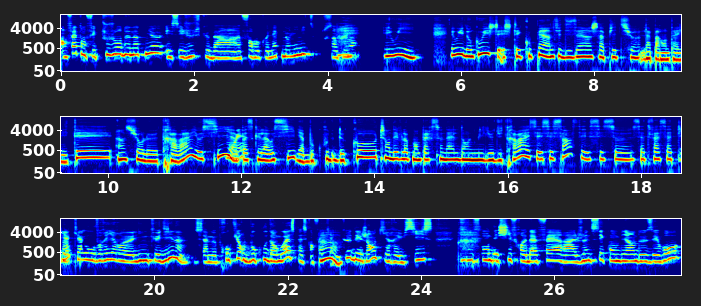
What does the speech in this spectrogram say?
en fait, on fait toujours de notre mieux et c'est juste que ben faut reconnaître nos limites tout simplement. Et oui, et oui, donc oui, je t'ai coupé, hein, tu disais un chapitre sur la parentalité, un sur le travail aussi, parce que là aussi, il y a beaucoup de coachs en développement personnel dans le milieu du travail. C'est ça, c'est ce, cette facette-là? Il n'y a qu'à ouvrir euh, LinkedIn, ça me procure beaucoup d'angoisse parce qu'en fait, il n'y a ah. que des gens qui réussissent, qui font des chiffres d'affaires à je ne sais combien de zéros.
